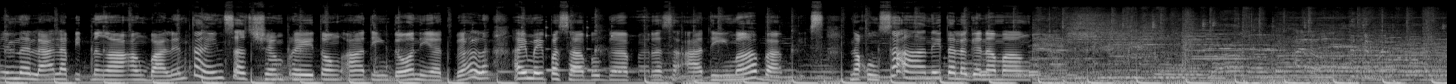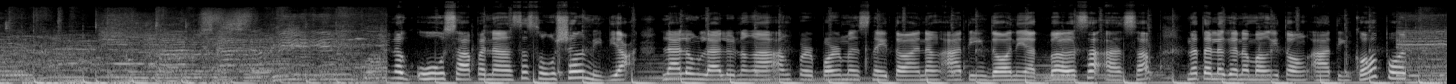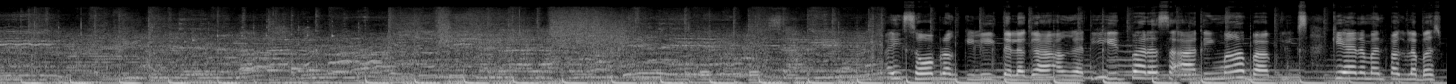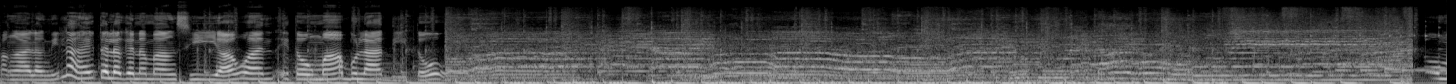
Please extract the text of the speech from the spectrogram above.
Dahil nalalapit na nga ang Valentine's at syempre itong ating Donnie at Belle ay may pasabog nga para sa ating mga bablis na kung saan ay talaga namang nag-uusapan na sa social media. Lalong-lalo na nga ang performance na ito ng ating Donnie at Belle sa ASAP na talaga namang itong ating couple ay sobrang kilig talaga ang hatid para sa ating mga bablis. Kaya naman paglabas pa nila ay talaga namang siyawan itong mga bula dito.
